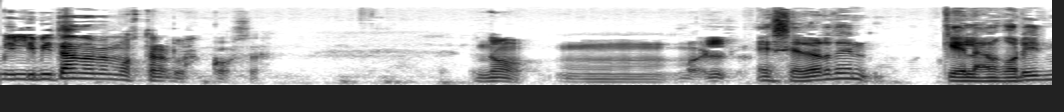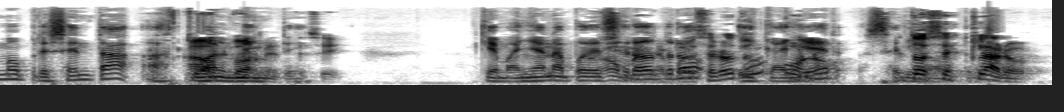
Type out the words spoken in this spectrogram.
limitándome a mostrar las cosas. No, mm, el- Es el orden que el algoritmo presenta actualmente. sí. Que mañana puede, No, ser, mañana otro, puede ser otro y que no. ayer sería Entonces, otro. claro,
